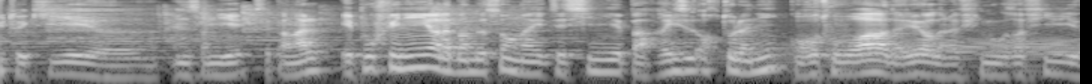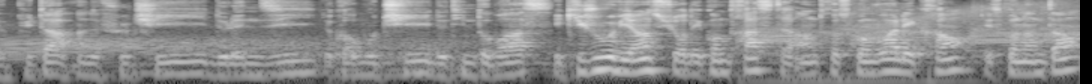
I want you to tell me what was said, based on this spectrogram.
qui est euh, incendiée, c'est pas mal. Et pour finir, la bande de son a été signée par Riz Ortolani, qu'on retrouvera d'ailleurs dans la filmographie euh, plus tard hein, de Fulci, de Lenzi, de Corbucci, de Tinto Brass, et qui joue bien sur des contrastes entre ce qu'on voit à l'écran et ce qu'on entend,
